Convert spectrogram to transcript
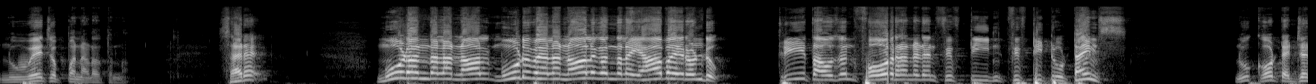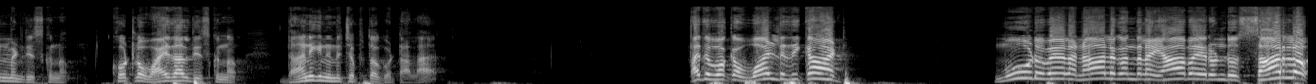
నువ్వే చెప్పు అని అడుగుతున్నాం. సరే. మూడు వందల నాలుగు మూడు వేల నాలుగు వందల యాభై రెండు. Three thousand four hundred and fifty fifty two times నువ్వు కోర్టు అడ్జైన్మెంట్ తీసుకున్నావు. కోర్టులో వాయిదాలు తీసుకున్నావు. దానికి నిన్ను చెప్పుతో కొట్టాలా? అది ఒక వరల్డ్ రికార్డ్. మూడు వేల నాలుగు వందల యాభై రెండు సార్లు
